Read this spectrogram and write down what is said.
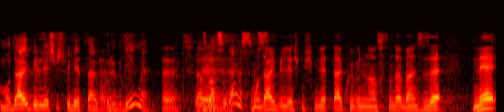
Model Birleşmiş Milletler Kulübü değil mi? Evet. Biraz Ee, bahseder misiniz? Model Birleşmiş Milletler Kulübü'nün aslında ben size ne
